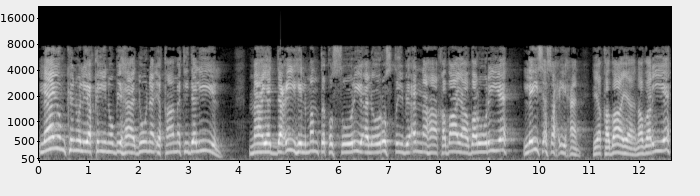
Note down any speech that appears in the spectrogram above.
لا يمكن اليقين بها دون إقامة دليل. ما يدعيه المنطق الصوري الارسطي بأنها قضايا ضرورية ليس صحيحا. هي قضايا نظرية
